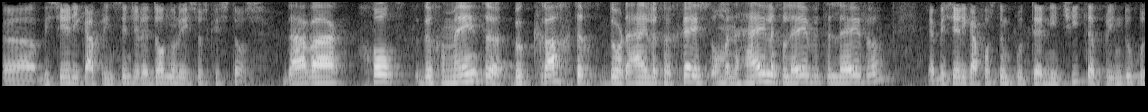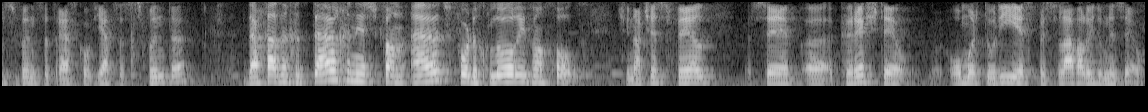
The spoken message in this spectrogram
uh, biserica prin sângele Domnului Isus Hristos. Daar waar God de gemeente bekrachtigt door de Heilige Geest om een heilig leven te leven, Iar biserica a fost împuternicită prin Duhul Sfânt să trăiască o viață sfântă daar gaat een getuigenis van uit voor de glorie van God. și în acest fel se uh, crește o mărturie spre slava lui Dumnezeu.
